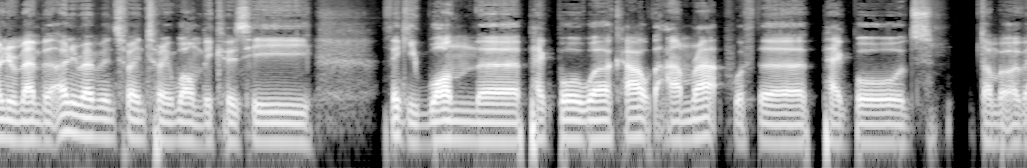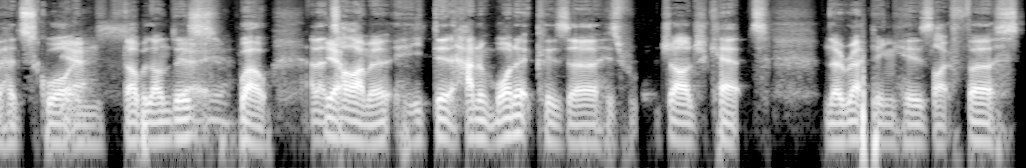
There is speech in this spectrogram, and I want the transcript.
only remember, I only remember in 2021 because he, I think he won the pegboard workout, the AMRAP with the pegboards, dumbbell overhead squat and double unders. yeah. Well, at the Yeah. time uh, he didn't hadn't won it because uh, his judge kept no repping his like first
